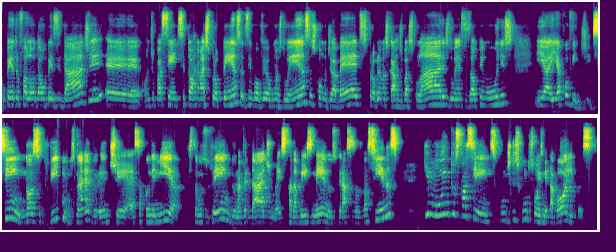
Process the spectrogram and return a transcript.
O Pedro falou da obesidade, é, onde o paciente se torna mais propenso a desenvolver algumas doenças, como diabetes, problemas cardiovasculares, doenças autoimunes e aí a Covid. Sim, nós vimos, né, durante essa pandemia, estamos vendo, na verdade, mas cada vez menos graças às vacinas, que muitos pacientes com disfunções metabólicas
